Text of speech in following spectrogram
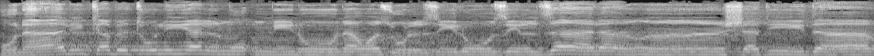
هنالك ابتلي المؤمنون وزلزلوا زلزالا شديدا.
